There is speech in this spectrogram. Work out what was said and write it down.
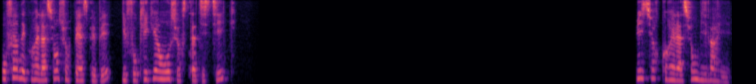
Pour faire des corrélations sur PSPP, il faut cliquer en haut sur Statistiques, puis sur Corrélation bivariée.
